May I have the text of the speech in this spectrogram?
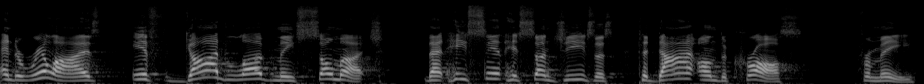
and to realize if God loved me so much that he sent his son Jesus to die on the cross for me,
